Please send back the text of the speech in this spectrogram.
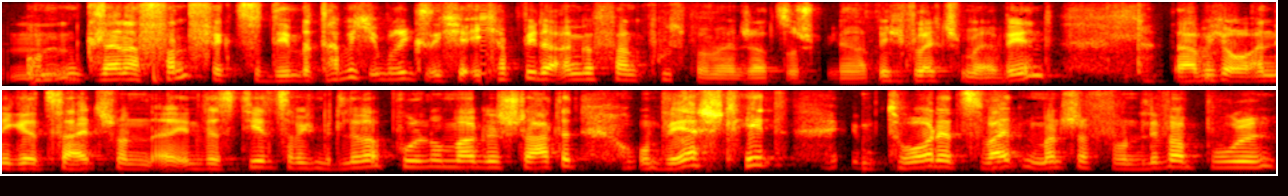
Und Mhm. ein kleiner Funfact zu dem, das habe ich übrigens, ich, ich habe wieder angefangen, Fußballmanager zu spielen. Habe ich vielleicht schon mal erwähnt. Da habe ich auch einige Zeit schon äh, investiert. Jetzt habe ich mit Liverpool nochmal gestartet. Und wer steht im Tor der zweiten Mannschaft von Liverpool?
